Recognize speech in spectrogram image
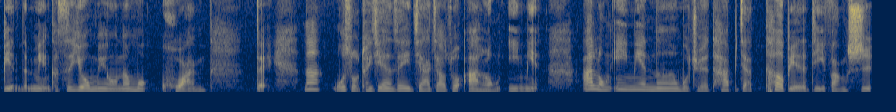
扁的面，可是又没有那么宽。对，那我所推荐的这一家叫做阿龙意面。阿龙意面呢，我觉得它比较特别的地方是，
